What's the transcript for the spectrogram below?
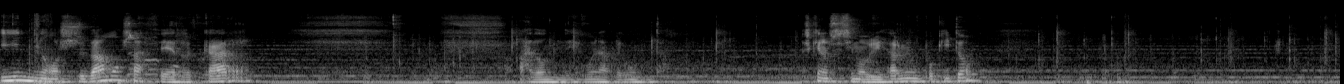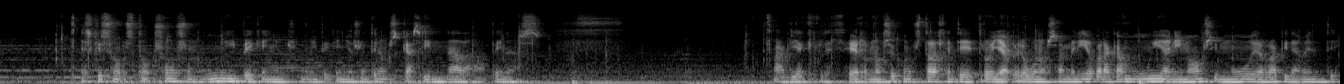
Y nos vamos a acercar... ¿A dónde? Buena pregunta. Es que no sé si movilizarme un poquito. Es que somos muy pequeños, muy pequeños. No tenemos casi nada apenas. Habría que crecer. No sé cómo está la gente de Troya, pero bueno, se han venido para acá muy animados y muy rápidamente.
